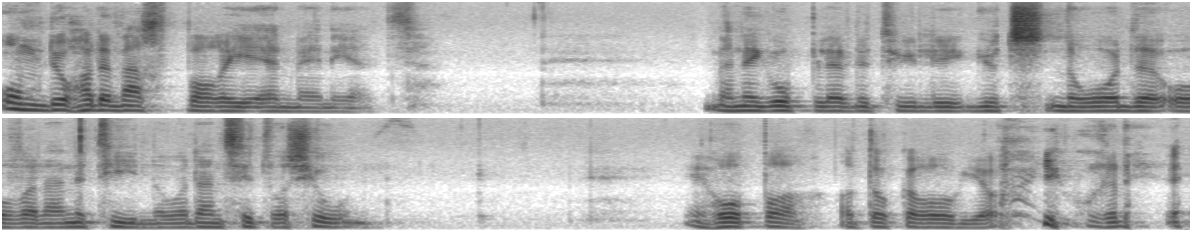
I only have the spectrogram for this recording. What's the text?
om du hadde vært bare i én menighet. Men jeg opplevde tydelig Guds nåde over denne tiden og den situasjonen. Jeg håper at dere òg gjorde det.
